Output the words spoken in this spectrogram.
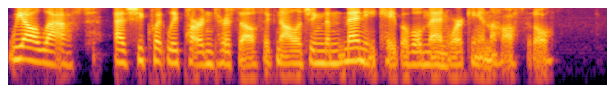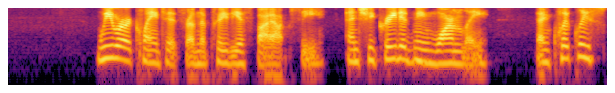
We all laughed as she quickly pardoned herself, acknowledging the many capable men working in the hospital. We were acquainted from the previous biopsy, and she greeted me warmly, then quickly s-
